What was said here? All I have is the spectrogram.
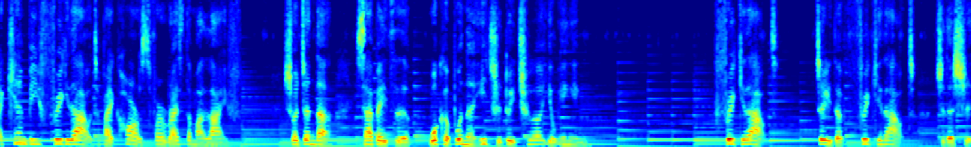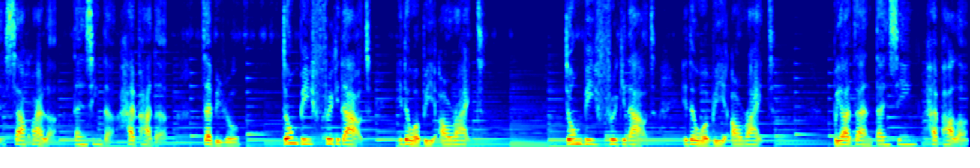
I can't be freaked out by cars for the rest of my life. 说真的，下辈子我可不能一直对车有阴影。Freak it out，这里的 freak it out 指的是吓坏了、担心的、害怕的。再比如，Don't be freaked out, it will be alright. Don't be freaked out, it will be alright. 不要再担心、害怕了，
